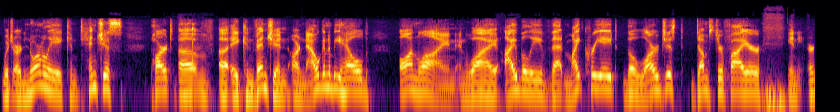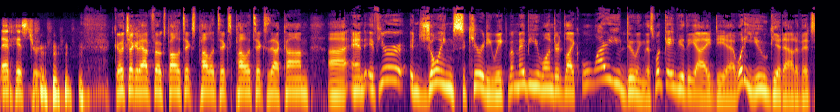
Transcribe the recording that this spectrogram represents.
which are normally a contentious part of uh, a convention, are now going to be held online, and why I believe that might create the largest dumpster fire in internet history. Go check it out, folks. Politics, politics, politics.com. Uh, and if you're enjoying Security Week, but maybe you wondered, like, well, why are you doing this? What gave you the idea? What do you get out of it?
